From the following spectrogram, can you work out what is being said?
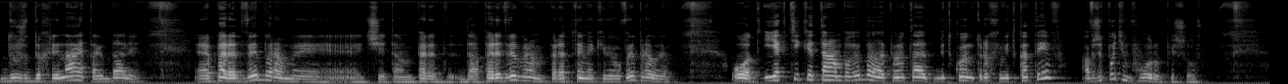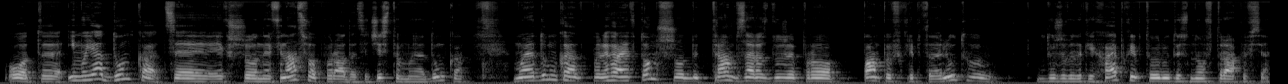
дуже до хрена і так далі. Е, перед виборами, чи там перед да, перед виборами, перед тим, як його вибрали. От, І як тільки Трампа вибрали, пам'ятаю, біткоін трохи відкатив, а вже потім вгору пішов. От, е, І моя думка, це, якщо не фінансова порада, це чисто моя думка. Моя думка полягає в тому, що Трамп зараз дуже пропампив криптовалюту, дуже великий хайп криптовалюти знов трапився.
